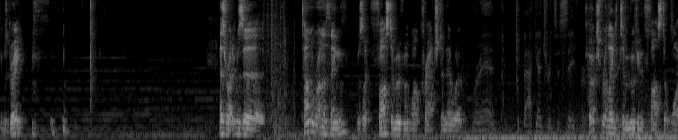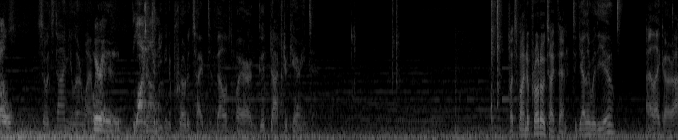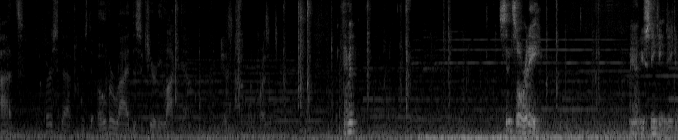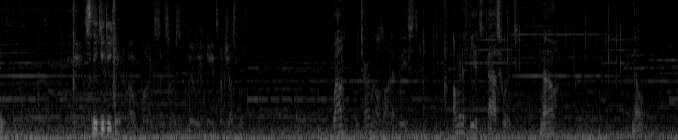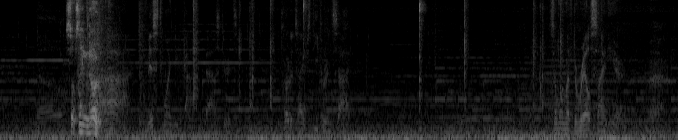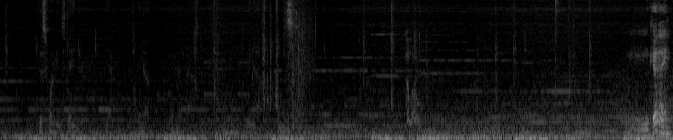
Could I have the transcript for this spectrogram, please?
It was great. That's right. It was a tunnel runner thing. It was like faster movement while crouched, and there were back entrance is safer. perks related to moving faster while So it's time you learn why we're here. wearing light armor. Retrieving a prototype developed by our good Dr. Carrington. Let's find a prototype then. Together with you, I like our odds. First step is to override the security lockdown. Damn it. Since already. Why aren't you sneaking, Deacon? Sneaky Deacon. Well, the terminal's on at least. I'm gonna feed it some passwords. No. No. No. Stop saying no. Ah, missed one, you cocky bastards. Prototype's deeper inside. Someone left a rail sign here. Uh, this one means danger. Okay.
